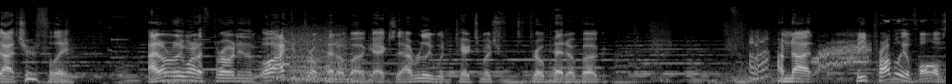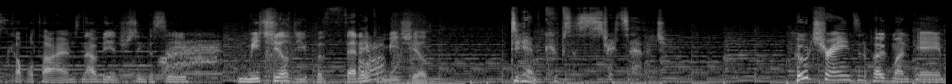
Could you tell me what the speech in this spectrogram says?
Ah, truthfully. I don't really want to throw any of them. Oh, I can throw Pedobug, actually. I really wouldn't care too much to throw Pedobug. I'm not... But he probably evolves a couple times, and that would be interesting to see. Meat Shield, you pathetic Meat Shield. Damn, Koops is a straight savage. Who trains in a Pokemon game?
